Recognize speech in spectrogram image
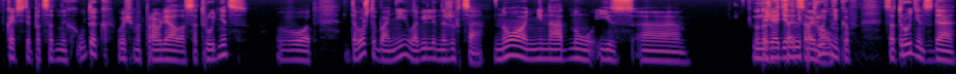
в качестве подсадных уток, в общем, отправляло сотрудниц, вот, для того, чтобы они ловили на живца. Но ни на одну из э, Ну, на живца переодетых не поймал. сотрудников, сотрудниц, да,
